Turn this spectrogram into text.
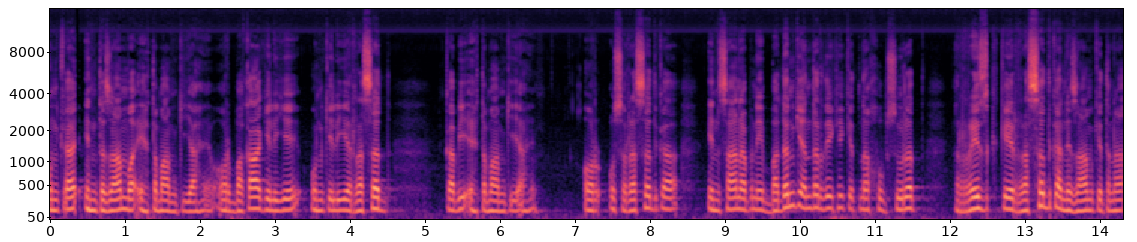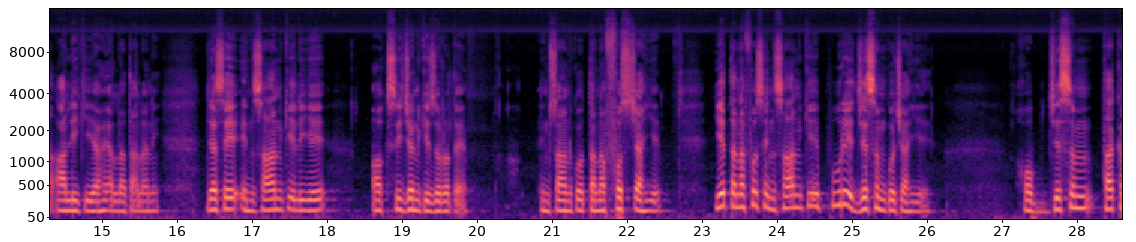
ان کا انتظام و اہتمام کیا ہے اور بقا کے لیے ان کے لیے رسد کا بھی اہتمام کیا ہے۔ اور اس رسد کا انسان اپنے بدن کے اندر دیکھے کتنا خوبصورت رزق کے رسد کا نظام کتنا عالی کیا ہے اللہ تعالیٰ نے۔ جیسے انسان کے لیے آکسیجن کی ضرورت ہے، انسان کو تنفس چاہیے۔ یہ تنفس انسان کے پورے جسم کو چاہیے۔ خوب جسم تک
